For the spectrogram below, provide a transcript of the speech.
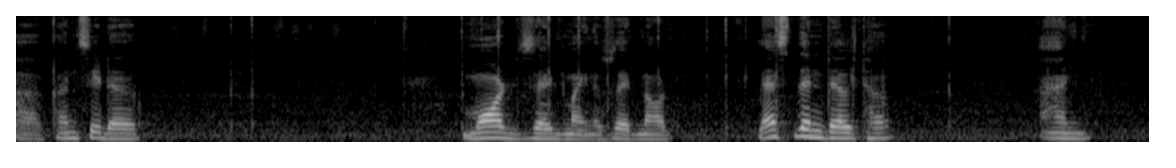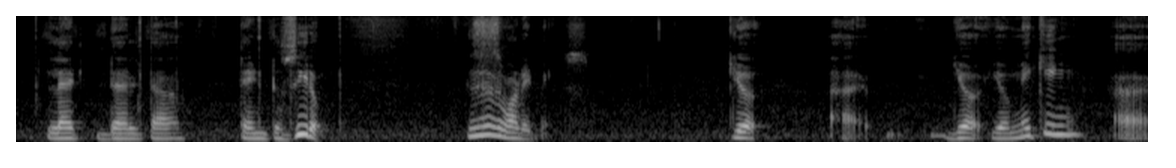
uh, consider mod z minus z naught less than delta and let delta tend to 0 this is what it means. You're uh, you're, you're making uh,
